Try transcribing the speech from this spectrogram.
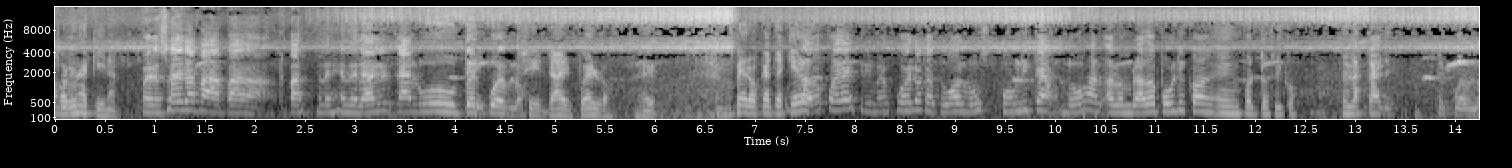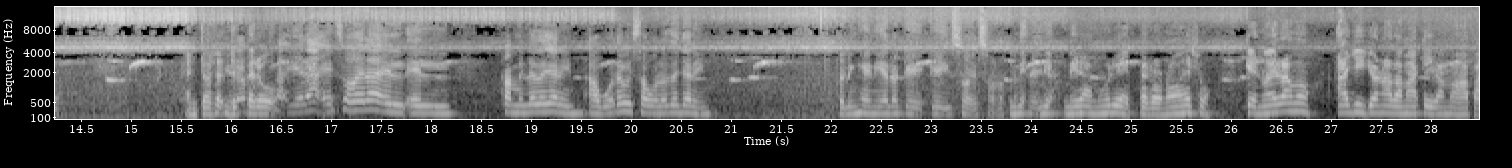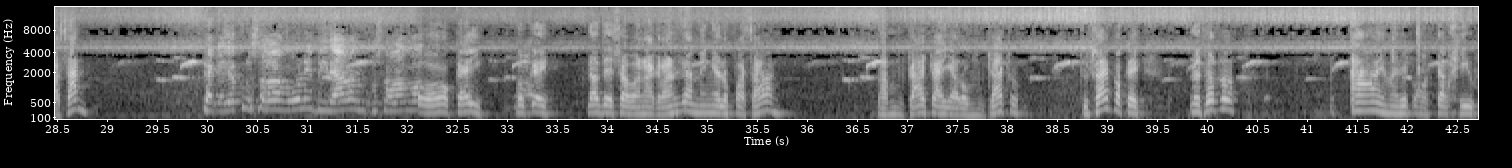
por una esquina. Pero eso era para para generar la luz del pueblo. Sí, del pueblo. Pero que te quiero... ¿Cuándo fue el primer pueblo que tuvo luz pública, luz alumbrado público en, Puerto Rico? En las calles del pueblo. Entonces, pero... era, eso era el, el familia de Yarín, abuelo y bisabuelo de Yarín. El ingeniero que, hizo eso. mira, Muriel, pero no eso. Que no éramos allí yo nada más que íbamos a pasar. O sea, que ellos cruzaban uno y miraban y cruzaban otro. Ok, porque las de Sabana Grande también los pasaban las muchachas y a los muchachos. ¿Tú sabes? Porque nosotros, ay, madre, cómo está el río.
